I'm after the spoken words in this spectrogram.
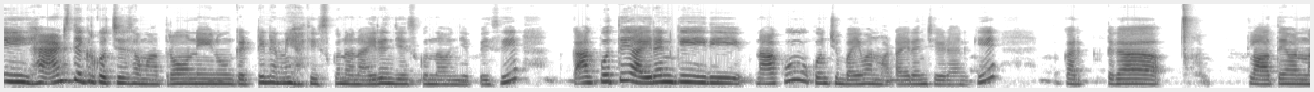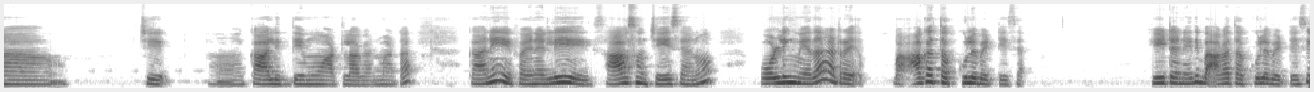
ఈ హ్యాండ్స్ దగ్గరకు వచ్చేసా మాత్రం నేను గట్టి నిర్ణయం తీసుకున్నాను. ఐరన్ చేసుకుందాం అని చెప్పేసి కాకపోతే ఐరన్కి ఇది నాకు కొంచెం భయం అనమాట ఐరన్ చేయడానికి. కరెక్ట్గా క్లాత్ ఏమన్నా చే కాలిద్దేమో అట్లాగనమాట కానీ ఫైనల్లీ సాహసం చేశాను. ఫోల్డింగ్ మీద ట్రై బాగా తక్కువలో పెట్టేశా. హీట్ అనేది బాగా తక్కువలో పెట్టేసి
